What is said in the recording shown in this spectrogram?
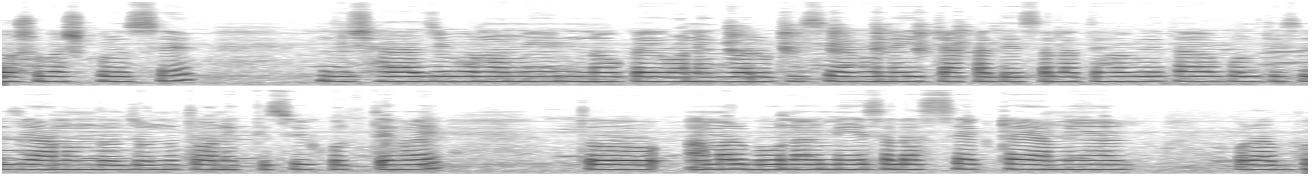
বসবাস করেছে, যে সারা জীবন আমি নৌকায় অনেকবার উঠেছি, এখন এই টাকা দিয়ে চালাতে হবে। তাও বলতেছি যে আনন্দের জন্য তো অনেক কিছুই করতে হয়। তো আমার বোন আর মেয়ে চালাচ্ছে একটাই, আমি আর ওর আব্বু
